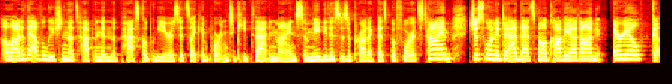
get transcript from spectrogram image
a lot of the evolution that's happened in the past couple of years, it's like important to keep that in mind. So maybe this is a product that's before its time. Just wanted to add that small caveat on. Ariel, go.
